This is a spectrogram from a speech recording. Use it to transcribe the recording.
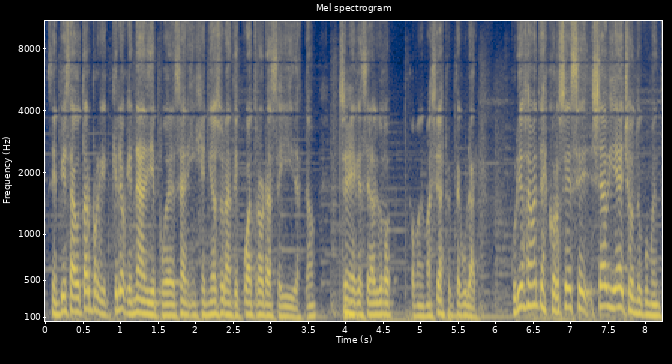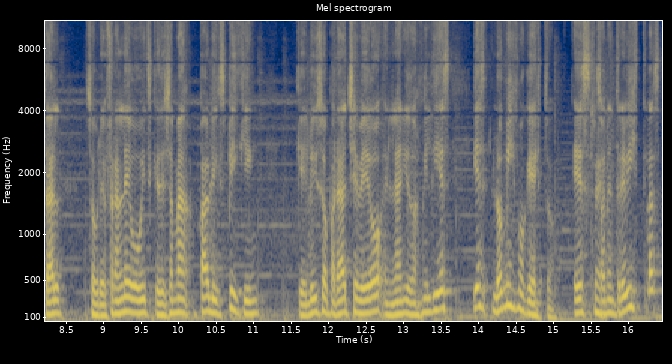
se empieza a agotar porque creo que nadie puede ser ingenioso durante cuatro horas seguidas, ¿no? Sí. Tenía que ser algo como demasiado espectacular. Curiosamente, Scorsese ya había hecho un documental sobre Fran Lebowitz que se llama Public Speaking, que lo hizo para HBO en el año 2010, y es lo mismo que esto. Es, Sí. Son entrevistas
